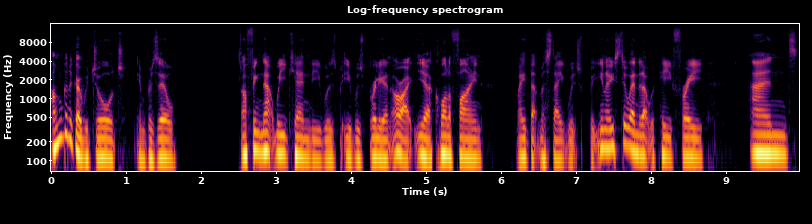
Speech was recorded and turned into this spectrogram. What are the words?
I'm going to go with George in Brazil. I think that weekend he was he was brilliant. All right, yeah, qualifying made that mistake, which but you know he still ended up with P three, and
